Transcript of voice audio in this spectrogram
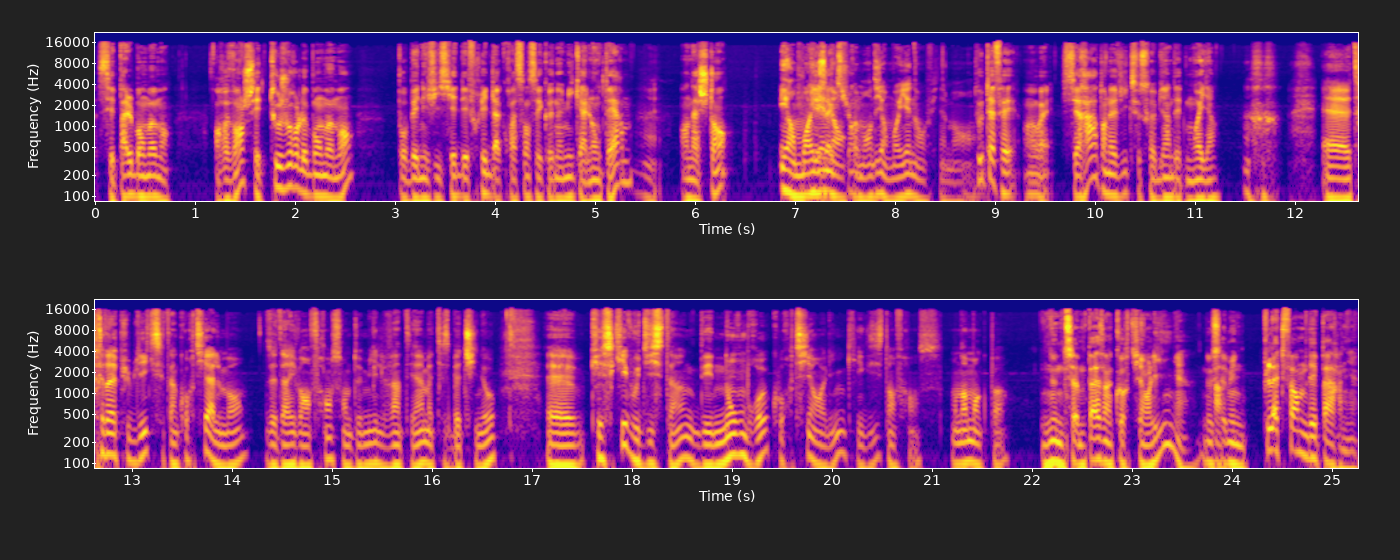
c'est pas le bon moment. En revanche, c'est toujours le bon moment pour bénéficier des fruits de la croissance économique à long terme Ouais. en achetant. Et en moyennant, comme on dit, en moyennant finalement. Tout à fait. Ouais, ouais. C'est rare dans la vie que ce soit bien d'être moyen. Euh, Trade Republic, c'est un courtier allemand. Vous êtes arrivé en France en 2021, Mathias Bacchino. Euh, Qu'est-ce qui vous distingue des nombreux courtiers en ligne qui existent en France? On n'en manque pas. Nous ne sommes pas un courtier en ligne, nous Ah. sommes une plateforme d'épargne.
